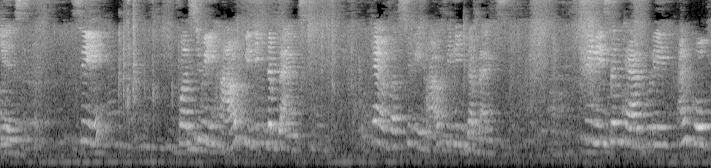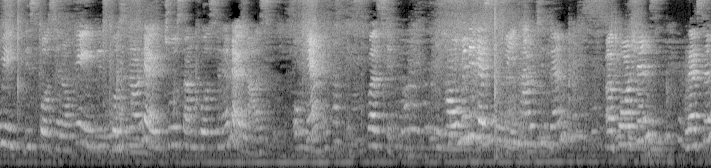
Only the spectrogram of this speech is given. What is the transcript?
Yes. See, first we have filling the blanks. Okay, first we have filling the blanks. See, listen carefully with this person, okay? In this person only I will choose some person and I will ask. Okay? First, how many lessons we have children? Uh, portions, lesson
